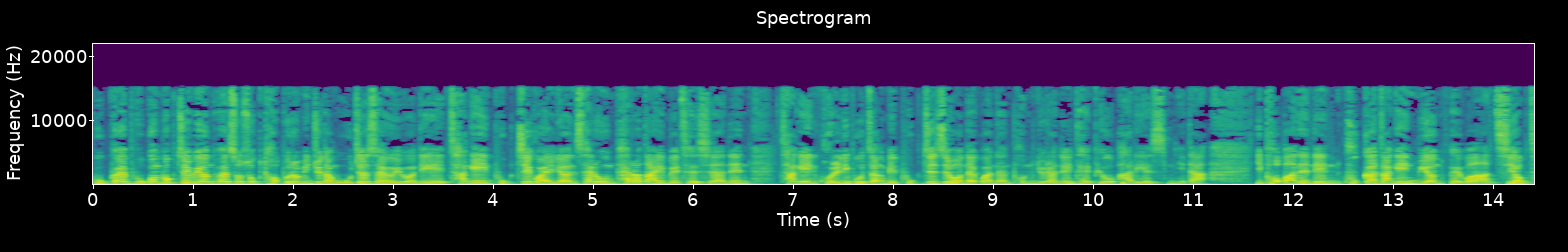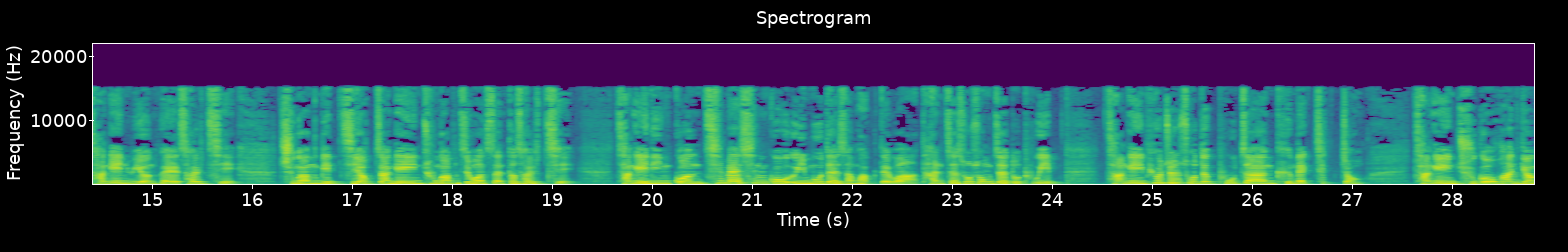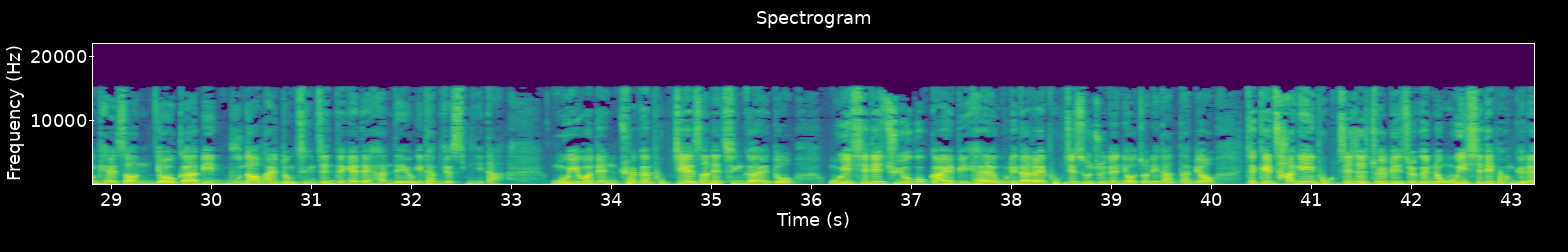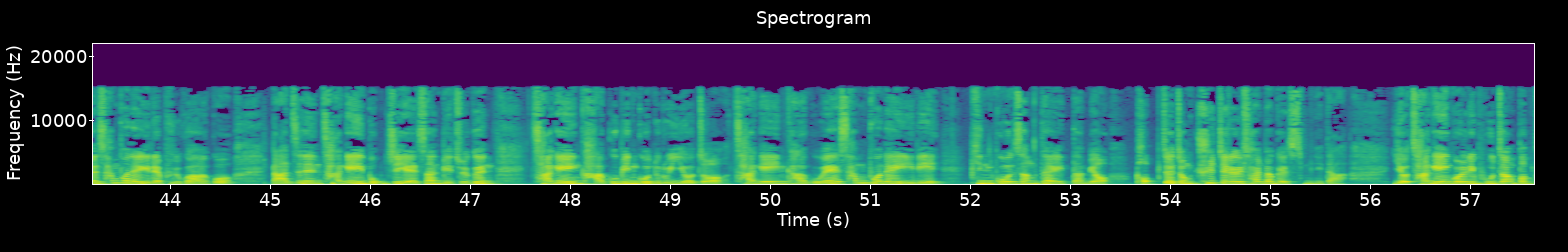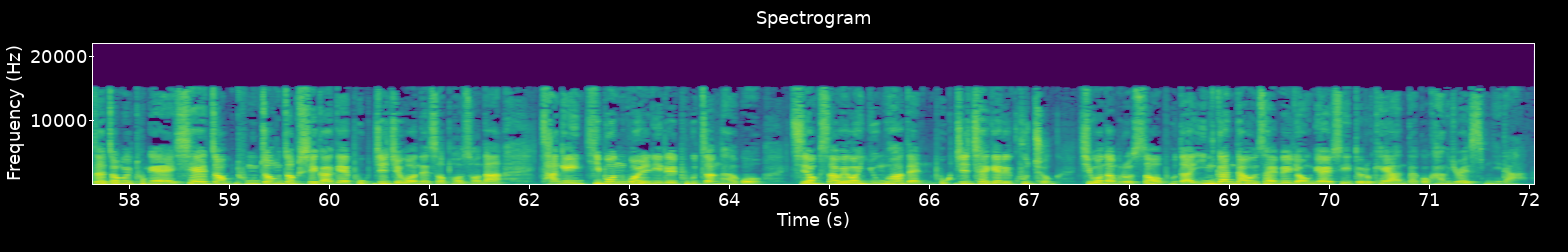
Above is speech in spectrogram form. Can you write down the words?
국회 보건복지위원회 소속 더불어민주당 오재세 의원이 장애인 복지 관련 새로운 패러다임을 제시하는 장애인 권리보장 및 복지 지원에 관한 법률안을 대표 발의했습니다. 이 법안에는 국가장애인위원회와 지역장애인위원회 설치, 중앙 및 지역장애인 종합지원센터 설치, 장애인 인권 침해 신고 의무 대상 확대와 단체 소송제도 도입, 장애인 표준소득 보장 금액 책정, 장애인 주거 환경 개선, 여가 및 문화 활동 증진 등에 대한 내용이 담겼습니다. 오 의원은 최근 복지 예산의 증가에도 OECD 주요 국가에 비해 우리나라의 복지 수준은 여전히 낮다며 특히 장애인 복지 제출 비중은 OECD 평균의 3분의 1에 불과하고 낮은 장애인 복지 예산 비중은 장애인 가구 빈곤으로 이어져 장애인 가구의 3분의 1이 빈곤 상태에 있다며 법 제정 취지를 설명했습니다. 이어 장애인 권리 보장법 제정을 통해 시혜적 동정적 시각의 복지 지원에서 벗어나 장애인 기본 권리를 보장하고 지역사회와 융화된 복지 체계를 구축, 지원함으로써 보다 인간다운 삶을 영위할 수 있도록 해야 한다고 강조했습니다.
